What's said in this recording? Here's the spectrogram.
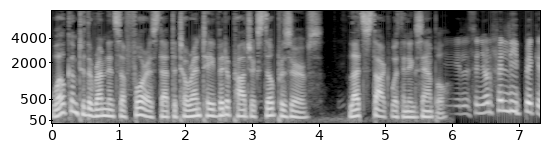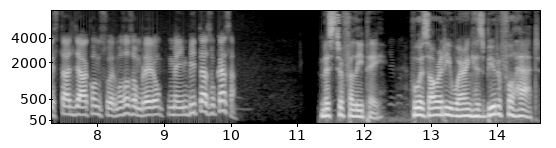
Welcome to the remnants of forest that the Torrente Vita project still preserves. Let's start with an example. El señor Felipe, que está allá con su hermoso sombrero, me invita a su casa. Mr. Felipe, who is already wearing his beautiful hat,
